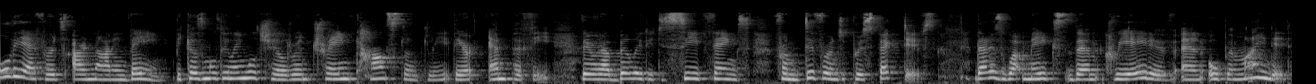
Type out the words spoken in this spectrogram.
All the efforts are not in vain because multilingual children train constantly their empathy, their ability to see things from different perspectives. That is what makes them creative and open-minded.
